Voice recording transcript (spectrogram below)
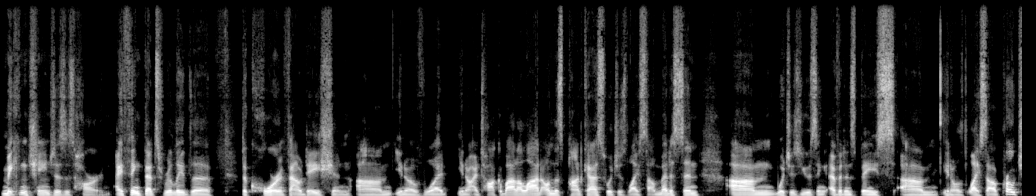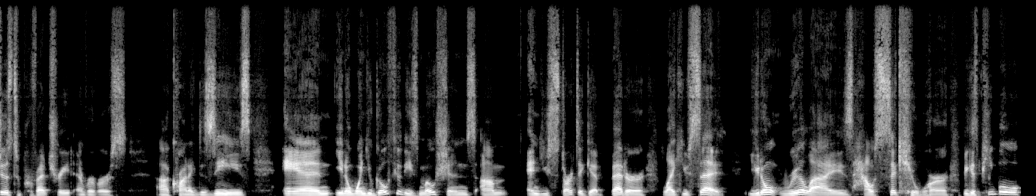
making changes is hard. I think that's really the the core and foundation um, you know of what you know i talk about a lot on this podcast which is lifestyle medicine um, which is using evidence-based um, you know lifestyle approaches to prevent treat and reverse uh, chronic disease. And you know, when you go through these motions, um, and you start to get better, like you said, you don't realize how sick you were because people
